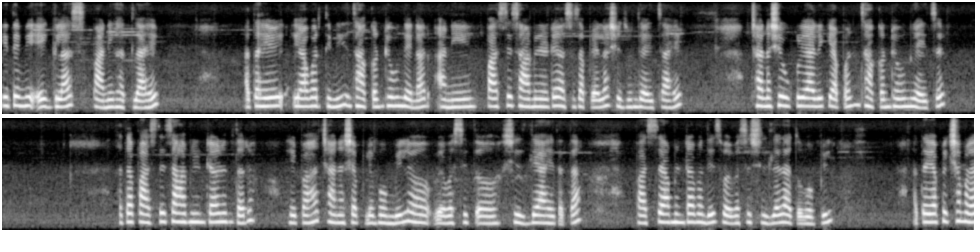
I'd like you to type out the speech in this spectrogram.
इथे मी एक ग्लास पाणी घातलं आहे. आता हे यावरती मी झाकण ठेवून देणार आणि पाच ते सहा मिनिटे असंच आपल्याला शिजून द्यायचं आहे. छान अशी उकळी आली की आपण झाकण ठेवून घ्यायचे. आता पाच ते सहा मिनिटानंतर हे पहा छान असे आपले बोंबील व्यवस्थित शिजले आहेत आता. पाच सहा मिनटामध्येच व्यवस्थित शिजला जातो बोंबील. आता यापेक्षा मला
